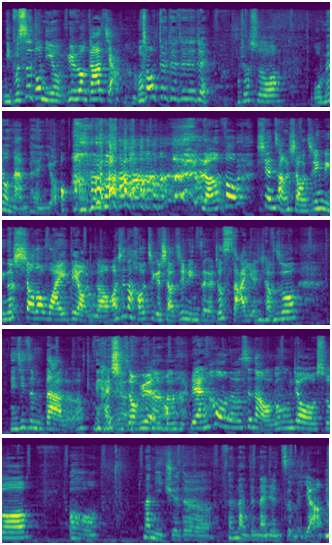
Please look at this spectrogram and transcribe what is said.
你不是说你有愿望跟他讲？”我说：“哦，对对对对对。”我就说：“我没有男朋友。然后现场小精灵都笑到歪掉，你知道吗？现在好几个小精灵整个就傻眼，想说年纪这么大了，你还许这种愿哦。然后呢，圣诞老公公就说：“哦，那你觉得芬兰的男人怎么样？”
